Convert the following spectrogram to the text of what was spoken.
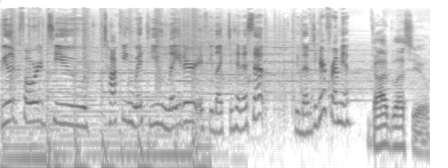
we look forward to talking with you later. If you'd like to hit us up, we'd love to hear from you. God bless you.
